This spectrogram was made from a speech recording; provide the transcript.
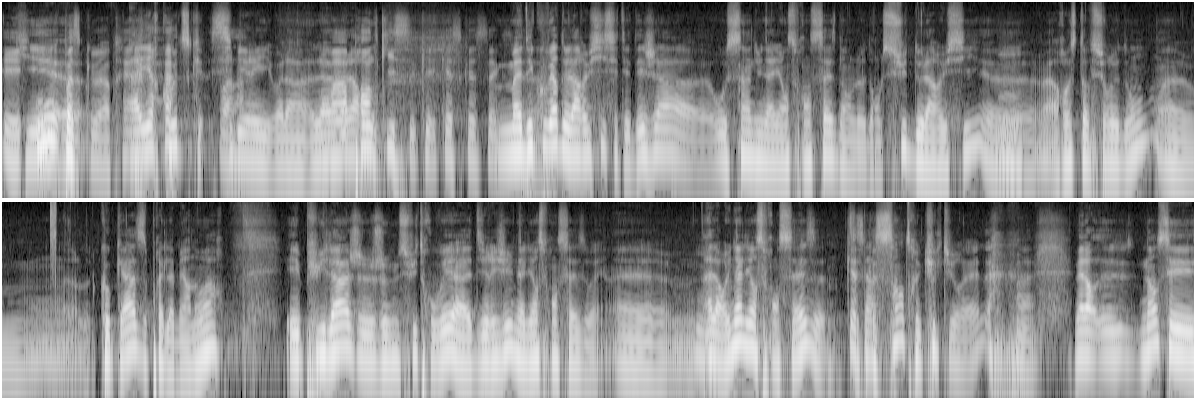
Et qui est, parce que après à Irkoutsk, Sibérie. Voilà. On va apprendre qui, qu'est-ce que c'est. Ma découverte de la Russie, c'était déjà euh, au sein d'une alliance française dans le, dans le sud de la Russie, euh, hmm. à Rostov-sur-le-Don, euh, Caucase, près de la mer Noire. Et puis là, je, me suis trouvé à diriger une alliance française. Ouais. Hmm. Alors, une alliance française, c'est un centre culturel. Mais alors, non, c'est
